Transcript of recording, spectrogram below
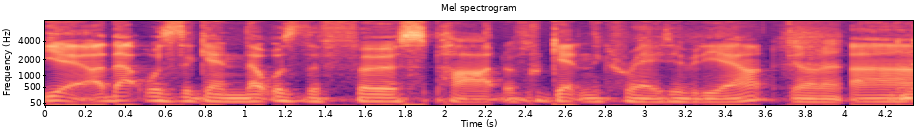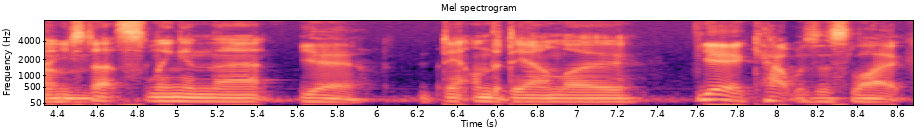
Yeah, that was again. That was the first part of getting the creativity out. Got it. and then you Um, start slinging that Yeah, down on the down low. Yeah, Kat was just like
